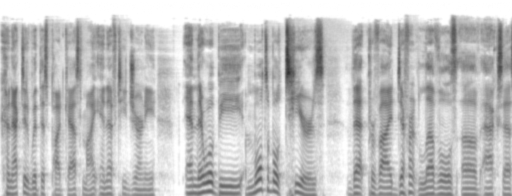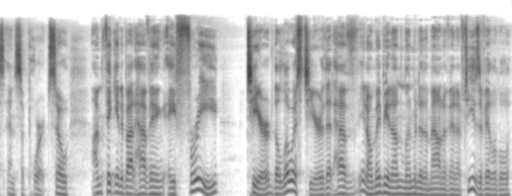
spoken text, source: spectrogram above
connected with this podcast, my NFT journey, and there will be multiple tiers that provide different levels of access and support. So I'm thinking about having a free tier, the lowest tier that have, you know, maybe an unlimited amount of NFTs available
